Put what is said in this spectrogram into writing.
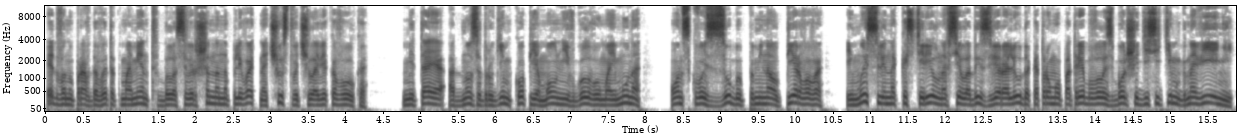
Эдвану, правда, в этот момент было совершенно наплевать на чувства человека-волка. Метая одно за другим копья молний в голову Маймуна, он сквозь зубы поминал первого и мысленно костерил на все лады зверолюда, которому потребовалось больше десяти мгновений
